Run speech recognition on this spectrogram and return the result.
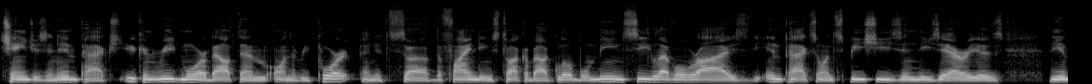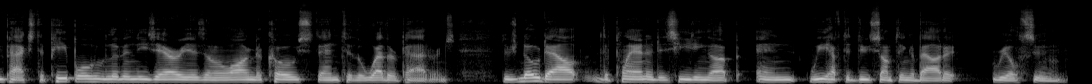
changes and impacts. You can read more about them on the report, and it's uh, the findings talk about global mean sea level rise, the impacts on species in these areas, the impacts to people who live in these areas and along the coast, and to the weather patterns. There's no doubt the planet is heating up, and we have to do something about it real soon.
